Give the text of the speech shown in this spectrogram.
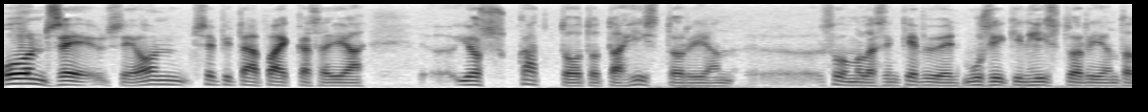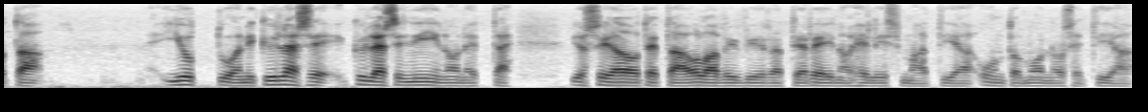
On, se, se, on, se pitää paikkansa ja jos katsoo tota historian, suomalaisen kevyen musiikin historian tota juttua, niin kyllä se, kyllä se niin on, että jos siellä otetaan Olavi Virrat ja Reino Helismaat ja Unto Monoset ja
